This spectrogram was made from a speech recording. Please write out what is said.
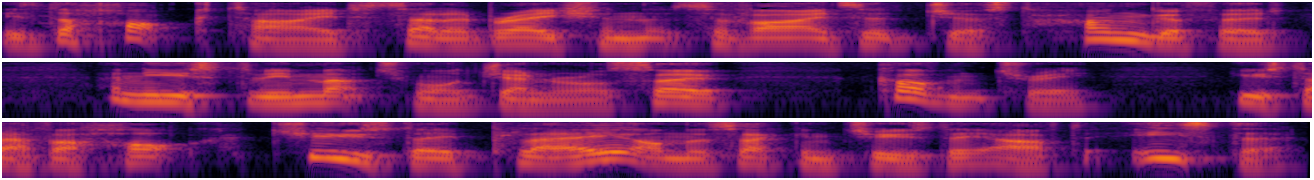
is the Hocktide celebration that survives at just Hungerford and used to be much more general. So, Coventry used to have a Hock Tuesday play on the second Tuesday after Easter.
